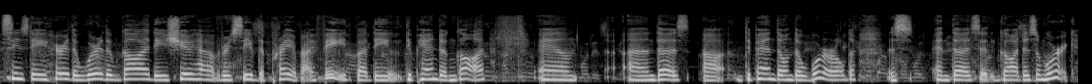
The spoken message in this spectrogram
Since they heard the word of God, they should have received the prayer by faith, but they depend on God and, and thus uh, depend on the world, and thus God doesn't work.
